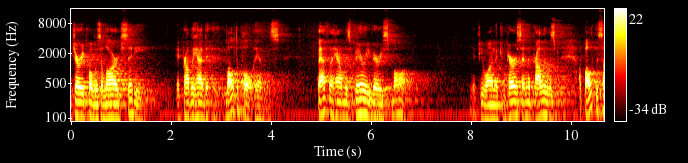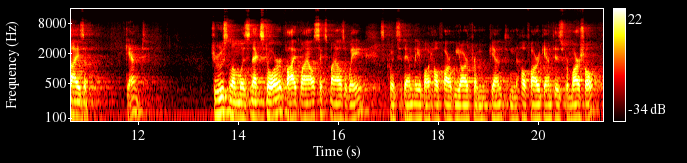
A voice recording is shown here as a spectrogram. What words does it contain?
Jericho was a large city. It probably had multiple inns. Bethlehem was very, very small. If you want a comparison, it probably was about the size of Ghent. Jerusalem was next door, five miles, six miles away. It's coincidentally about how far we are from Ghent and how far Ghent is from Marshall.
